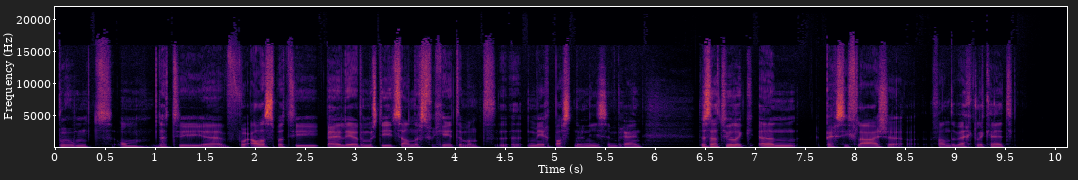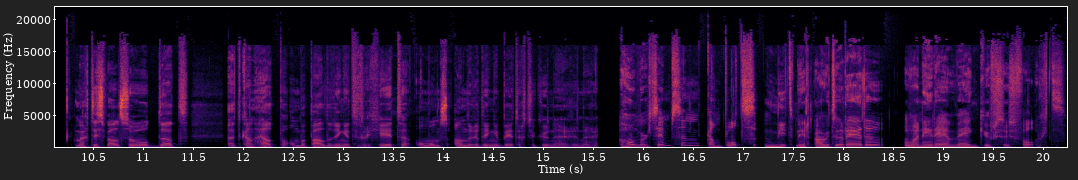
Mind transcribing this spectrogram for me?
beroemd om. Dat hij eh, voor alles wat hij bijleerde, moest hij iets anders vergeten, want uh, meer past er niet in zijn brein. Dat is natuurlijk een persiflage van de werkelijkheid. Maar het is wel zo dat het kan helpen om bepaalde dingen te vergeten, om ons andere dingen beter te kunnen herinneren. Homer Simpson kan plots niet meer autorijden wanneer hij een wijncursus volgt.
